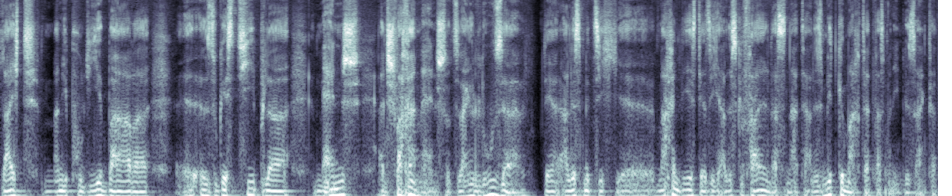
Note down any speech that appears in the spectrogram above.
leicht manipulierbarer, äh, suggestibler Mensch, ein schwacher Mensch, sozusagen Loser, der alles mit sich äh, machen ließ, der sich alles gefallen lassen hatte, alles mitgemacht hat, was man ihm gesagt hat,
